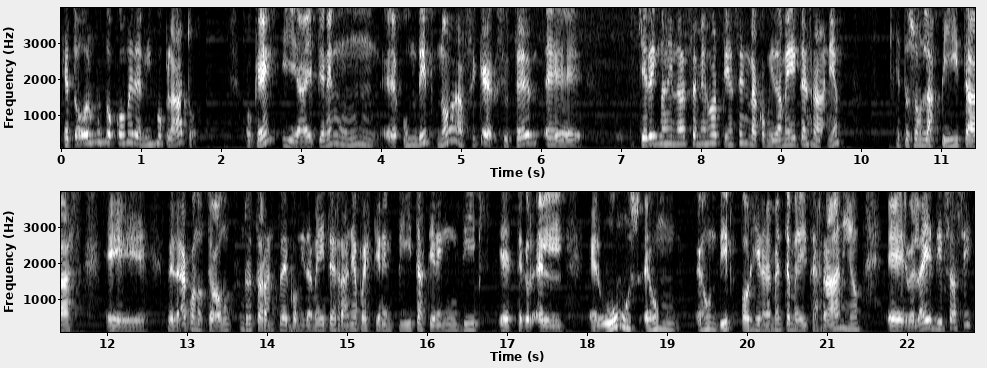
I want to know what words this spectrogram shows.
que todo el mundo come del mismo plato. ¿Ok? Y ahí tienen un, eh, un dip, ¿no? Así que si usted eh, quiere imaginarse mejor, piense en la comida mediterránea estos son las pitas, eh, ¿verdad? Cuando usted va a un, restaurante de comida mediterránea, pues tienen pitas, tienen dips, este, el, hummus es un, es un dip originalmente mediterráneo, eh, ¿verdad? Y dips así.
